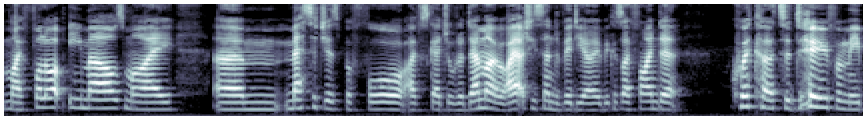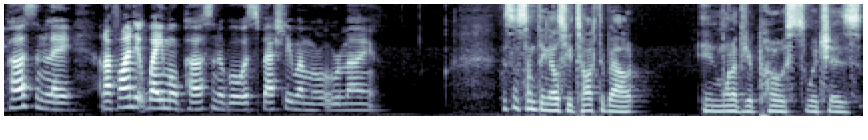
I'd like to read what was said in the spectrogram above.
my follow up emails, my um, messages before I've scheduled a demo, I actually send a video because I find it quicker to do for me personally. And I find it way more personable, especially when we're all remote. This is something else you talked about in one of your posts, which is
